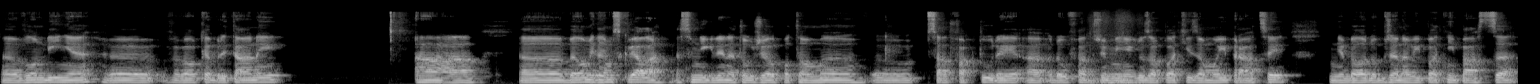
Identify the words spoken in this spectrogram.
v Londýně, ve Velké Británii. A Eh, bylo mi tam skvěle. Já jsem nikdy netoužil potom eh, eh, psát faktury a doufat, že mi někdo zaplatí za moji práci. Mně bylo dobře na výplatní pásce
